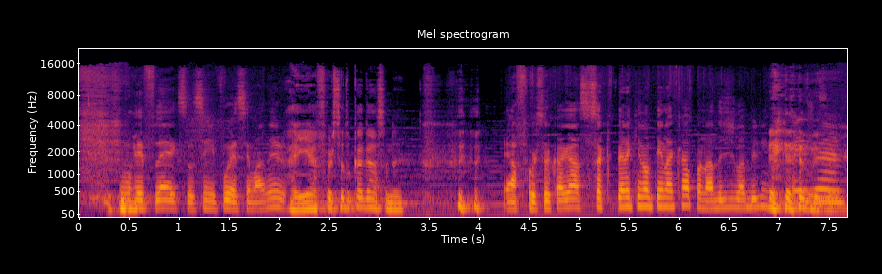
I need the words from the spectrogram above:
um reflexo, assim, pô, ia ser maneiro. Aí é a força do cagaço, né? É a força do cagaço. Só que pena que não tem na capa nada de labirinto. Pois é.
